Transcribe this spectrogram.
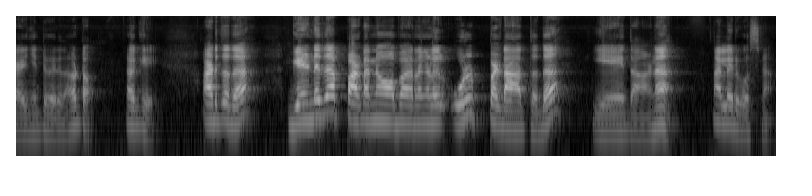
കഴിഞ്ഞിട്ട് വരുന്നത് കേട്ടോ. ഓക്കെ അടുത്തത് ഗണിത പഠനോപകരണങ്ങളിൽ ഉൾപ്പെടാത്തത് ഏതാണ്? നല്ലൊരു ക്വസ്റ്റനാണ്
